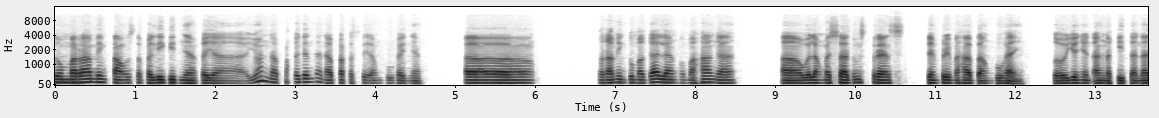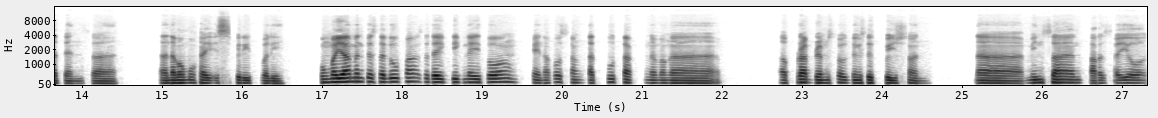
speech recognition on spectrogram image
So, maraming tao sa paligid niya, kaya yun, napakaganda, napakasaya ang buhay niya. Ah, maraming gumagalang, humahanga, ah, walang masyadong stress, siyempre mahaba ang buhay. So, yun yun ang nakita natin sa uh, namumuhay spiritually. Kung mayaman ka sa lupa, sa daigdig na ito, kaya nako, sangkatutak na mga uh, problem-solving situation na minsan para sa iyo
